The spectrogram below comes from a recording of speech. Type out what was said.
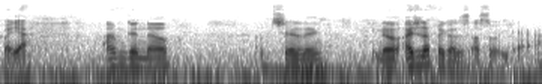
But yeah, I'm good now. I'm chilling. You know, I just left my cousin's house, yeah.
